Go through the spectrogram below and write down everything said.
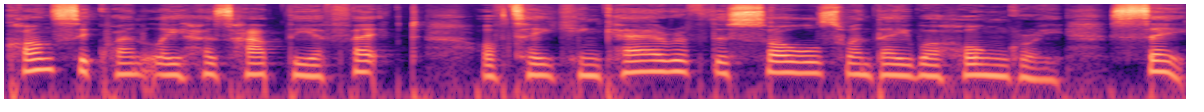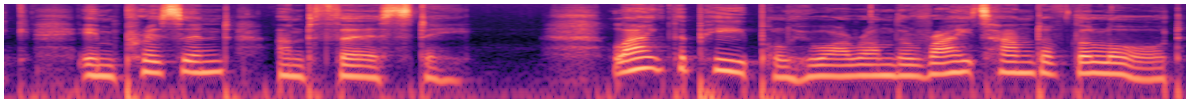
consequently has had the effect of taking care of the souls when they were hungry, sick, imprisoned, and thirsty. Like the people who are on the right hand of the Lord,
